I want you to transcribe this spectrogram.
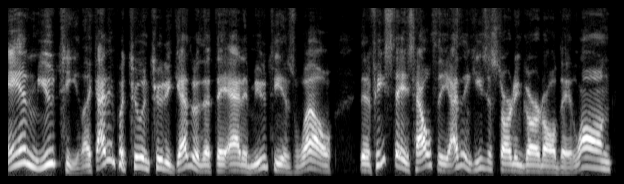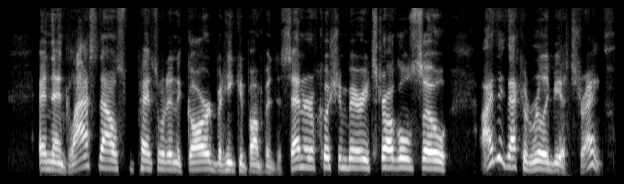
and Muti. Like I didn't put two and two together that they added Muti as well. That if he stays healthy, I think he's a starting guard all day long. And then Glasgow's penciled in at guard, but he could bump into center if Cushenberry struggles. So I think that could really be a strength.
